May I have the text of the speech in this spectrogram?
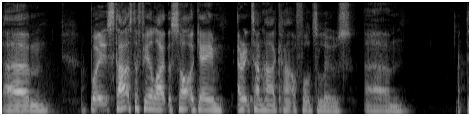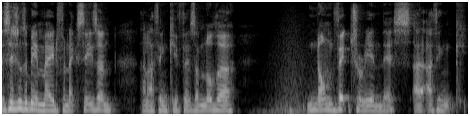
Um, but it starts to feel like the sort of game Erik Ten Hag can't afford to lose. Um, decisions are being made for next season, and I think if there's another non-victory in this, I, I think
